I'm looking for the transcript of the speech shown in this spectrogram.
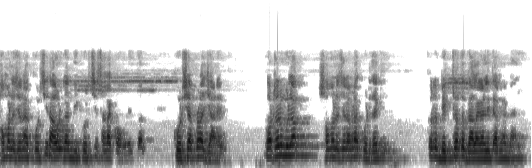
সমালোচনা করছি, রাহুল গান্ধী করছে, সারা কংগ্রেস দল করছে, আপনারা জানেন। গঠনমূলক সমালোচনা আমরা করে থাকি। কোনো ব্যক্তিগত গালাগালিতে আমরা নাই।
